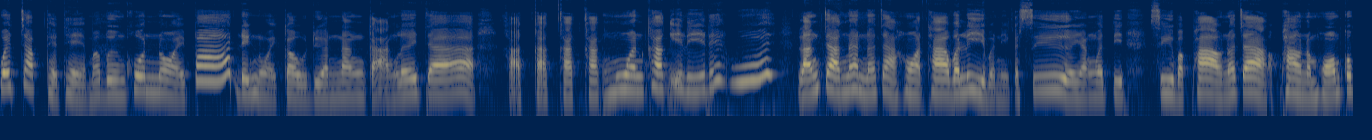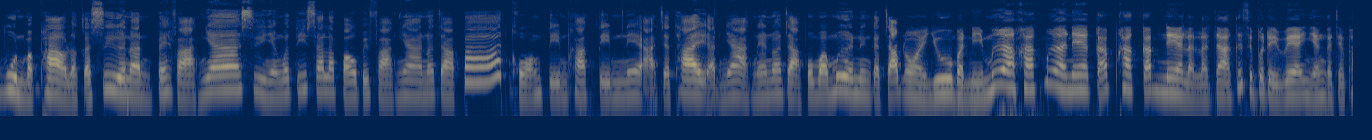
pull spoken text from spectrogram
กล้วยจับแท้ๆมาเบิ่งคนหน่อยป๊าดเด็กหน่อยเก่าเดือนนั่งกลางเลยจ้าคักคักคักคักม่วนคักอีหลีเด้โอ้ยหลังจากนั้นเนาะจ้ะฮอดทาวารีบัดนี้ก็ซื้อยังว่าติซื้อบักพร้าวเนาะจ้าบักพร้าวน้ำหอมก็วุ่นบักพร้าวแล้วก็ซื้อนั่นไปฝากย่าซื้อยังว่าติซาลาเปาไปฝากย่าเนาะจ้าปาดของเต็มคักเต็มแน่อาจจะทายอันยากแน่นอนจ้าเพราะว่ามื้อหนึงก็จับหน่อยอยู่บัดนี้เมื่อคักเมื่อแน่กับคักกับแน่ล่ะล่ะจ้าคือสิบ่ได้แวะหยังก็จะพ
